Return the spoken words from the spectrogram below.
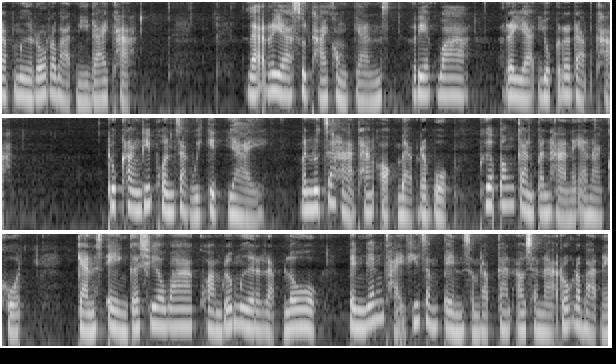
รับมือโรคระบาดนี้ได้ค่ะ และระยะสุดท้ายของแกนส์เรียกว่า ระยะยกระดับค่ะ ทุกครั้งที่พ้นจากวิกฤตใหญ่ มนุษย์จะหาทางออกแบบระบบ เพื่อป้องกันปัญหาในอนาคต แกนส์เองก็เชื่อว่าความร่วมมือระดับโลก เป็นเงื่อนไขที่จำเป็นสำหรับการเอาชนะโรคระบาดใน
